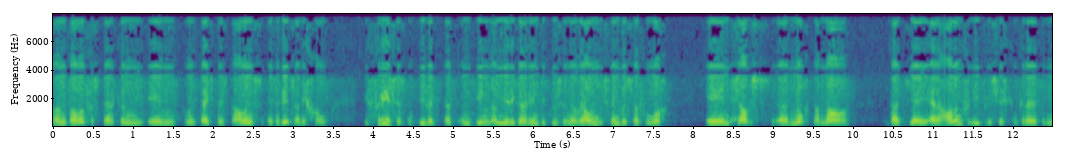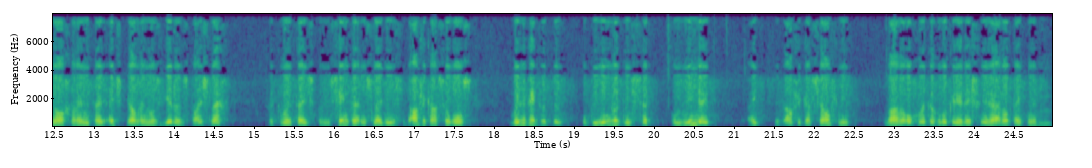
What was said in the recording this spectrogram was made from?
van dollarversterking en kommoditeitsprysdalings is reeds aan die gang. Die vrees is natuurlik dat indien Amerika rentekoerse nou wel in Desember sou verhoog en selfs uh, nog daarna dat jy 'n herhaling van die proses kan kry wat nog geruimtyd uitspeel en ons dit is baie sleg vir kommoditeitsprodusente insluitend in Suid-Afrika. So ons moeilikheid wat op die oomblik nie sit om nie net uit Suid-Afrika self nie, maar ongelukkig ook in die res van die wêreld uit nie. Hmm.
